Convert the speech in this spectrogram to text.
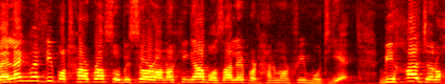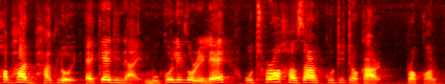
মেলেং মেটলি পথাৰৰ পৰা চৌবিছৰ ৰণসিঙা বজালে প্ৰধানমন্ত্ৰী মোদীয়ে। বিশাল জনসভাত ভাগ লৈ একেদিনাই মুকলি কৰিলে ওঠৰ হাজাৰ কোটি টকাৰ প্ৰকল্প।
